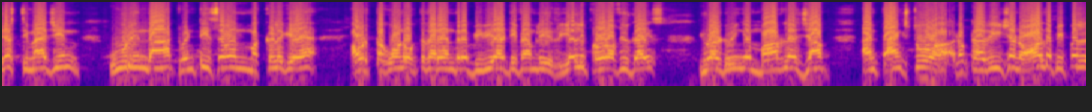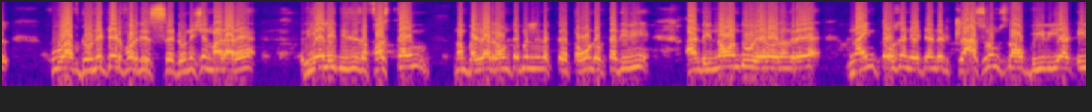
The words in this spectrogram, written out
ಜಸ್ಟ್ ಇಮ್ಯಾಜಿನ್ ಊರಿಂದ ಟ್ವೆಂಟಿ ಸೆವೆನ್ ಮಕ್ಕಳಿಗೆ ಅವ್ರು ತಗೊಂಡು ಹೋಗ್ತಿದ್ದಾರೆ ಅಂದ್ರೆ B V R T family really proud of you guys you are doing a marvellous job and thanks to doctor Harish and all the people who have donated for this donation ಮಾಡಾರೆ really this is the first time ನಮ್ಮ ಬಳ್ಳಾರಿ ರೌಂಡ್ ಟೇಬಲ್ನಿಂದ ತಗೊಂಡು ಹೋಗ್ತಾ ಇದೀವಿ. ಅಂಡ್ ಇನ್ನೊಂದು ಹೇಳೋದಂದ್ರೆ nine thousand eight hundred classrooms ನಾವು B V R T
